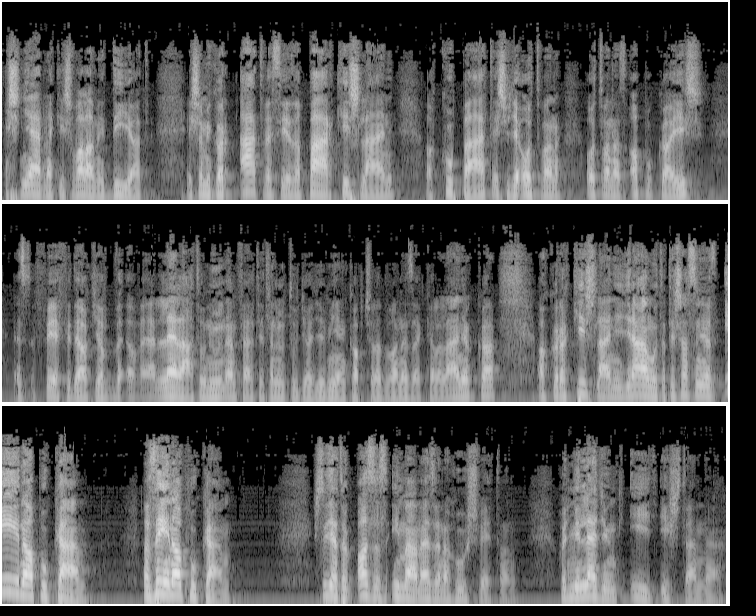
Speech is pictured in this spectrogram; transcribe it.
és nyernek is valami díjat. És amikor átveszi ez a pár kislány a kupát, és ugye ott van, ott van az apuka is, ez férfi, de aki a lelátón ül, nem feltétlenül tudja, hogy milyen kapcsolatban van ezekkel a lányokkal, akkor a kislány így rámutat, és azt mondja, az én apukám, az én apukám. És tudjátok, az az imám ezen a húsvéton, hogy mi legyünk így Istennel.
